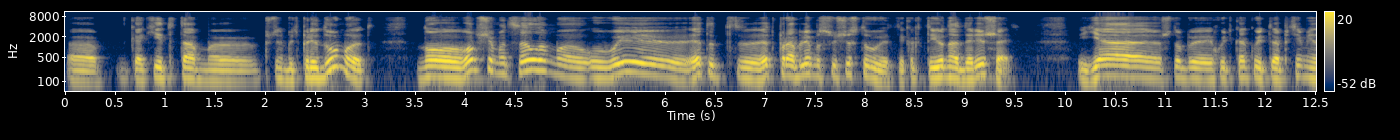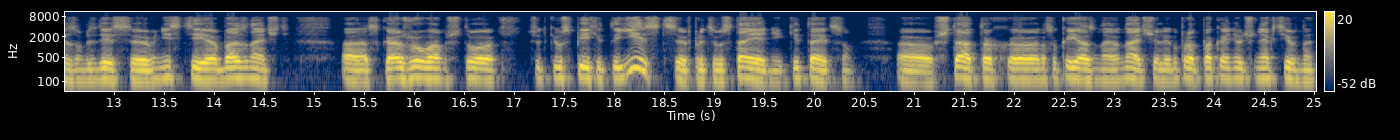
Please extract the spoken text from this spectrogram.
какие-то там э, что-нибудь придумают, но в общем и целом, э, увы, этот, эта проблема существует, и как-то ее надо решать. Я, чтобы хоть какой-то оптимизм здесь внести и обозначить, скажу вам, что все-таки успехи-то есть в противостоянии китайцам. Э, в Штатах, э, насколько я знаю, начали, ну, правда, пока не очень активно,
